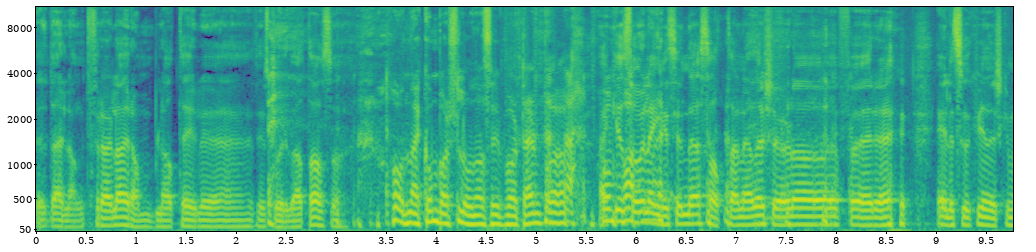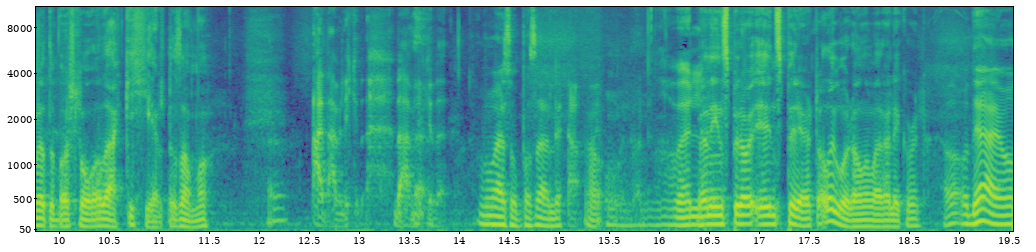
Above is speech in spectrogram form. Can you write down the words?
Det, det er langt fra La Rambla til, til Storgata, altså. Og der kom Barcelona-supporteren på, Det er ikke så lenge siden jeg satt her nede sjøl før LSK kvinner skulle møte Barcelona. Det er ikke helt det samme. Nei, det er vel ikke det. Det er vel ikke det. Må være såpass ærlig. Ja. Men inspirert av det går det an å være likevel. Ja, og det er jo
